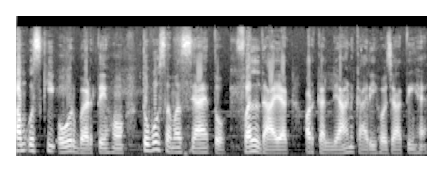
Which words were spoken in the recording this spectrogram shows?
हम उसकी ओर बढ़ते हों तो वो समस्याएँ तो फलदायक और कल्याणकारी हो जाती हैं।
